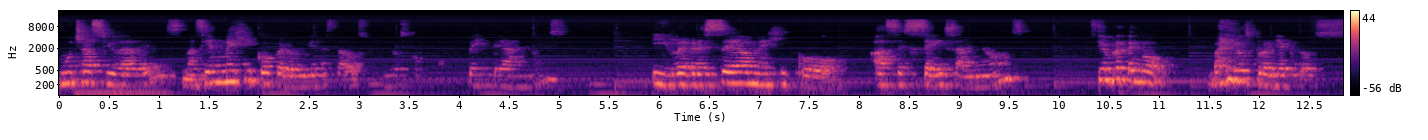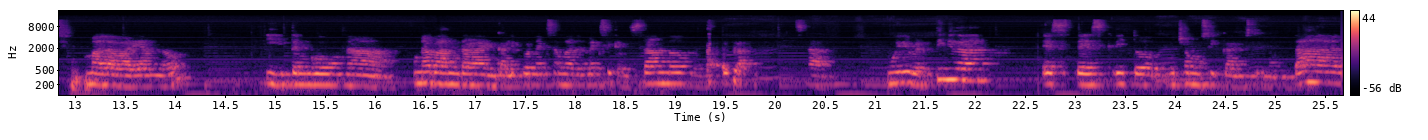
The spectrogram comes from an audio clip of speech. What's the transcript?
muchas ciudades, nací en México, pero viví en Estados Unidos como 20 años, y regresé a México hace 6 años. Siempre tengo varios proyectos malabareando y tengo una, una banda en California que se llama The Mexican Stand Up, donde toca- está muy divertida. Este, he escrito mucha música instrumental,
